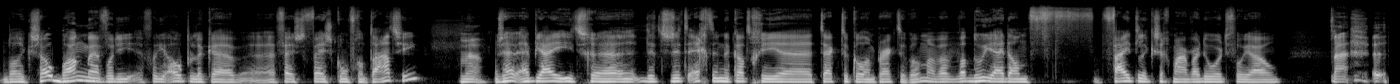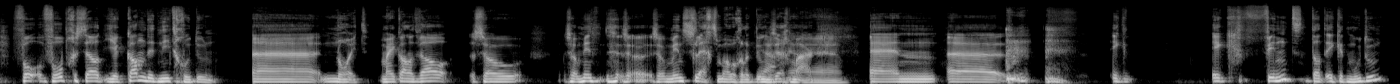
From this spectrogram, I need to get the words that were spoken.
Omdat ik zo bang ben voor die, voor die openlijke face-to-face confrontatie. Ja. Dus heb, heb jij iets... ge- dit zit echt in de categorie eh, tactical en practical. Maar wat, wat doe jij dan feitelijk, zeg maar, waardoor het voor jou... Nou, eh, voor, vooropgesteld, je kan dit niet goed doen. Eh, nooit. Maar je kan het wel zo, zo, min, zo, zo min slechts mogelijk doen, Ja, zeg ja, maar. En eh, ik, ik vind dat ik het moet doen.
